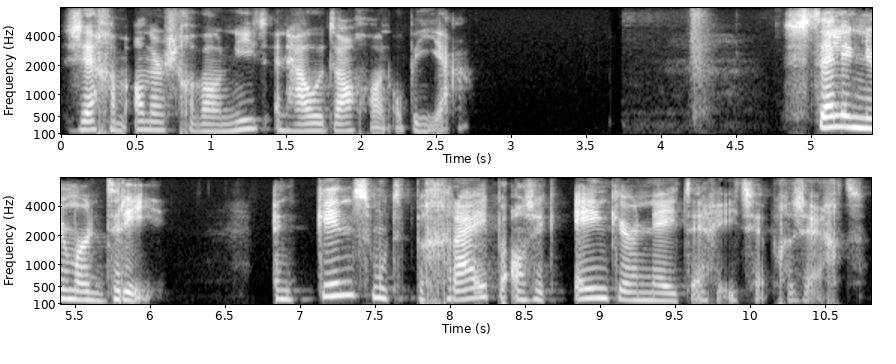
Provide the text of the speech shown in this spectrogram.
Zeg hem anders gewoon niet en hou het dan gewoon op een ja. Stelling nummer drie. Een kind moet het begrijpen als ik één keer nee tegen iets heb gezegd.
